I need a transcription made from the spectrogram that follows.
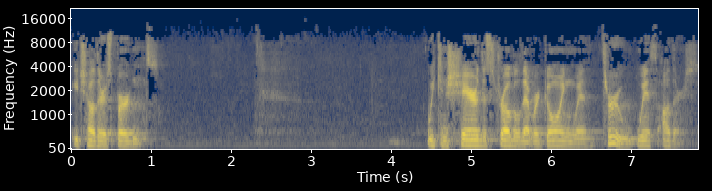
each other's burdens. We can share the struggle that we're going with through with others.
